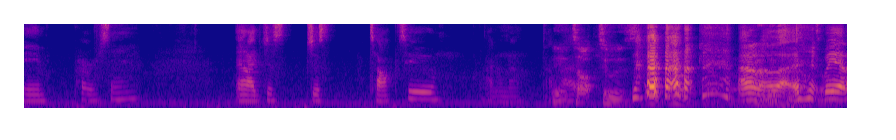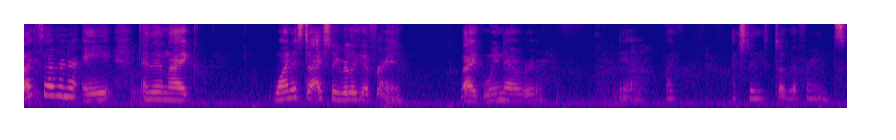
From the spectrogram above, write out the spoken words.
in person, and like just just talk to. I don't know. a Yeah, talk to is. I I don't know, like, but yeah, like seven or eight, and then like one is still actually really good friend. Like we never, yeah, like actually still good friends.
